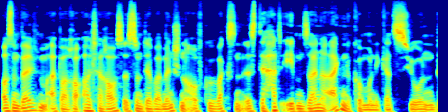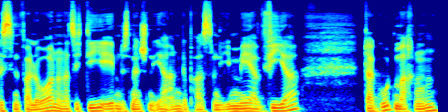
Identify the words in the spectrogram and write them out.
aus dem Welpenalter raus ist und der bei Menschen aufgewachsen ist, der hat eben seine eigene Kommunikation ein bisschen verloren und hat sich die eben des Menschen eher angepasst. Und je mehr wir da gut machen,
